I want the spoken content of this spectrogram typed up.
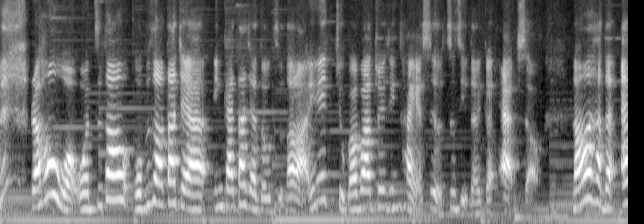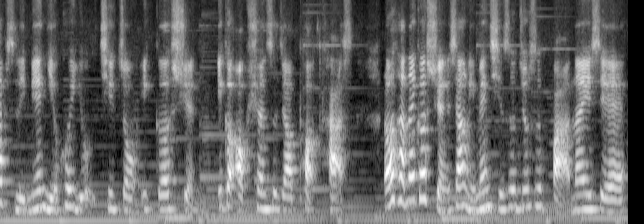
然后我我知道，我不知道大家应该大家都知道啦，因为九八八最近它也是有自己的一个 apps 哦，然后它的 apps 里面也会有其中一个选一个 option 是叫 podcast，然后它那个选项里面其实就是把那一些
